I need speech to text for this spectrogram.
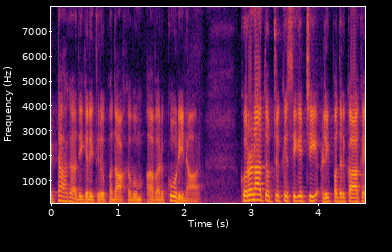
எட்டாக அதிகரித்திருப்பதாகவும் அவர் கூறினார். கொரோனா தொற்றுக்கு சிகிச்சை அளிப்பதற்காக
